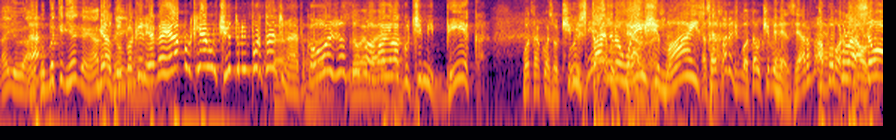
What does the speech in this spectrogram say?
aí a né? dupla queria ganhar E a dupla né? queria ganhar porque era um título importante na época. Hoje a dupla é vai lá né? com o time B, cara. Outra coisa, o time O estádio é um não enche essa- mais, Essa história de botar o time reserva A é mortal população também, né?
